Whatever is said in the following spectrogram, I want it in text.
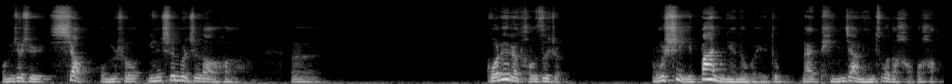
我们就去笑，我们说：您知不知道哈？呃，国内的投资者。不是以半年的维度来评价您做的好不好，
